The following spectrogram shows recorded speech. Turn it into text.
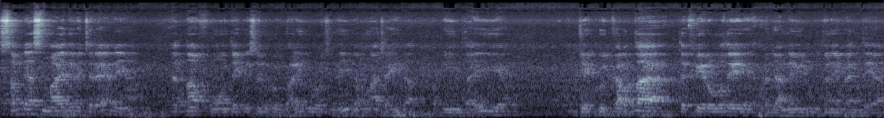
ਸਭਿਆ ਸਮਾਜ ਦੇ ਵਿੱਚ ਰਹਿ ਰਹੇ ਹਾਂ। ਇਦਾਂ ਫੋਨ ਤੇ ਕਿਸੇ ਨੂੰ ਕੋਈ ਗਾਲੀ ਗਲੋਚ ਨਹੀਂ ਕਰਨਾ ਚਾਹੀਦਾ ਅਪੀਲ ਤਾਂ ਇਹ ਹੀ। ਹੈ ਜੇ ਕੋਈ ਕਰਦਾ ਹੈ ਤੇ ਫਿਰ ਉਹਦੇ ਹਰਜਾਨੇ ਵੀ ਭੁਗਤਣੇ ਪੈਂਦੇ ਆ।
